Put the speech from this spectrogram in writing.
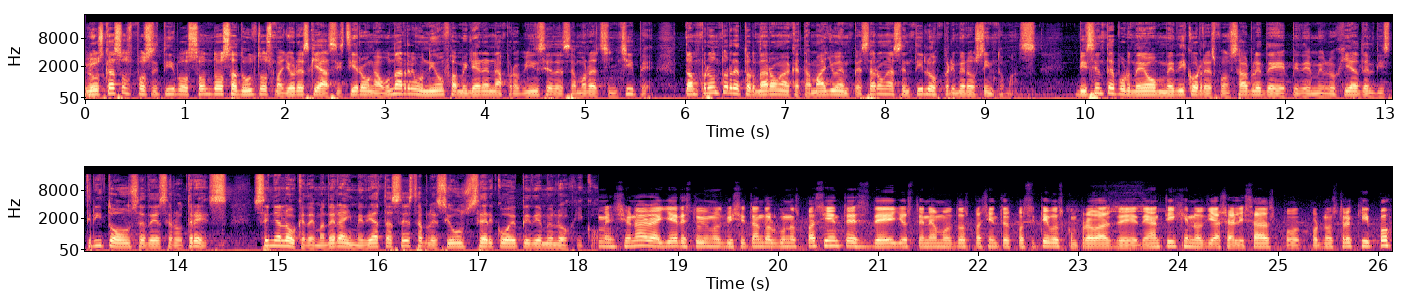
Los casos positivos son dos adultos mayores que asistieron a una reunión familiar en la provincia de Zamora Chinchipe. Tan pronto retornaron a Catamayo empezaron a sentir los primeros síntomas. Vicente Burneo, médico responsable de epidemiología del distrito 11D03, señaló que de manera inmediata se estableció un cerco epidemiológico. Mencionar, ayer estuvimos visitando algunos pacientes, de ellos tenemos dos pacientes positivos con pruebas de, antígenos ya realizadas por, por nuestro equipo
